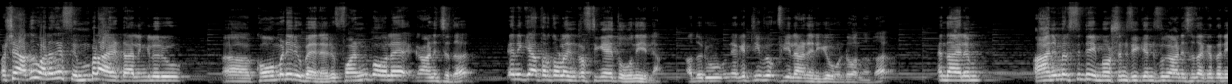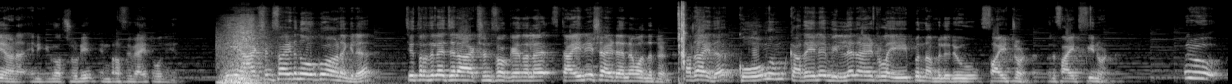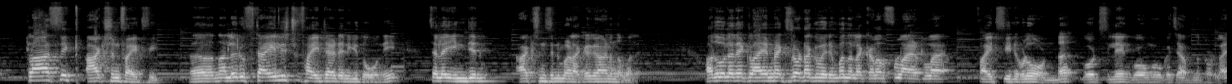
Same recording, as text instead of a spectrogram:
പക്ഷെ അത് വളരെ സിമ്പിളായിട്ട് അല്ലെങ്കിൽ ഒരു കോമഡി രൂപേന ഒരു ഫൺ പോലെ കാണിച്ചത് എനിക്ക് അത്രത്തോളം ഇൻട്രസ്റ്റിംഗ് ആയി തോന്നിയില്ല. അതൊരു നെഗറ്റീവ് ഫീലാണ് എനിക്ക് കൊണ്ടുവന്നത്. എന്തായാലും ആനിമൽസിന്റെ ഇമോഷൻ സീക്വൻസ് കാണിച്ചതൊക്കെ തന്നെയാണ് എനിക്ക് കുറച്ചുകൂടി ഇമ്പ്രസീവ് ആയി തോന്നിയത്. ഇനി ആക്ഷൻ സൈഡ് നോക്കുവാണെങ്കിൽ ചിത്രത്തിലെ ചില ആക്ഷൻസ് ഒക്കെ നല്ല സ്റ്റൈലിഷ് ആയിട്ട് തന്നെ വന്നിട്ടുണ്ട്. അതായത് കോങ്ങും കഥയിലെ വില്ലനായിട്ടുള്ള ഏപ്പും തമ്മിലൊരു ഫൈറ്റ് ഉണ്ട്. ഒരു ഫൈറ്റ് സീൻ ഉണ്ട്. ഒരു ക്ലാസിക് ആക്ഷൻ ഫൈറ്റ് സീൻ നല്ലൊരു സ്റ്റൈലിഷ് ഫൈറ്റ് ആയിട്ട് എനിക്ക് തോന്നി. ചില ഇന്ത്യൻ ആക്ഷൻ സിനിമകളൊക്കെ കാണുന്ന പോലെ. അതുപോലെ തന്നെ ക്ലൈമാക്സിലോട്ടൊക്കെ വരുമ്പോൾ നല്ല കളർഫുൾ ആയിട്ടുള്ള ഫൈറ്റ് സീനുകളും ഉണ്ട്. ഗോഡ്സിലെയും കോങ്ങും ഒക്കെ ചേർന്നിട്ടുള്ള.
